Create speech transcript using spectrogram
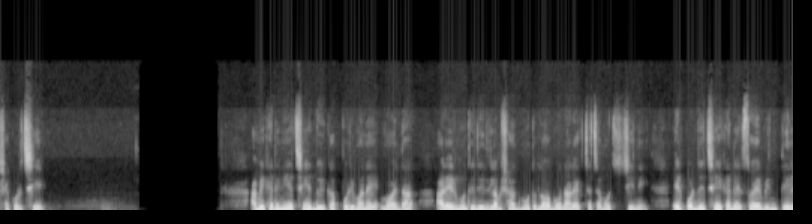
আশা করছি। আমি এখানে নিয়েছি দুই কাপ পরিমাণে ময়দা, আর এর মধ্যে দিয়ে দিলাম স্বাদ মতো লবণ আর এক চা চামচ চিনি। এরপর দিচ্ছি এখানে সয়াবিন তেল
